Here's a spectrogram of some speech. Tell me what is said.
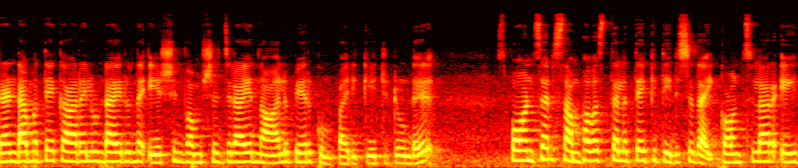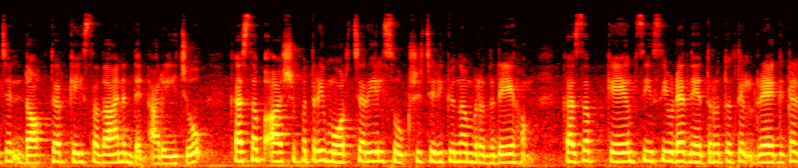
രണ്ടാമത്തെ കാറിലുണ്ടായിരുന്ന ഏഷ്യൻ വംശജരായ നാലു പേർക്കും പരിക്കേറ്റിട്ടുണ്ട്. സ്പോൺസർ സംഭവസ്ഥലത്തേക്ക് തിരിച്ചതായി consular agent doctor K Sadanandan അറിയിച്ചു. ഖസബ് ആശുപത്രി മോർച്ചറിയിൽ സൂക്ഷിച്ചിരിക്കുന്ന മൃതദേഹം ഖസബ് കെ എം സി സിയുടെ നേതൃത്വത്തിൽ രേഖകൾ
